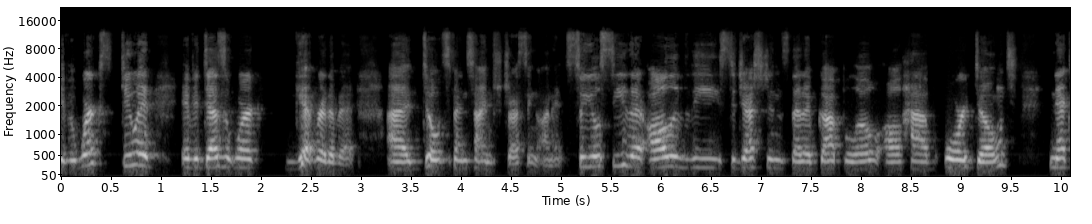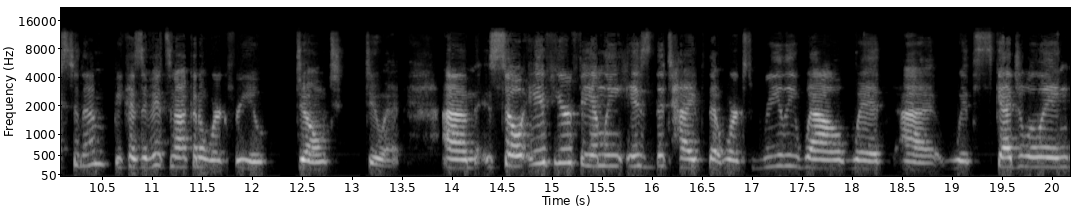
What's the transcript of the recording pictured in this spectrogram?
if it works, do it. If it doesn't work, get rid of it. Uh, don't spend time stressing on it. So you'll see that all of the suggestions that I've got below all have or don't next to them because if it's not going to work for you, don't do it. Um, so if your family is the type that works really well with, uh, with scheduling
